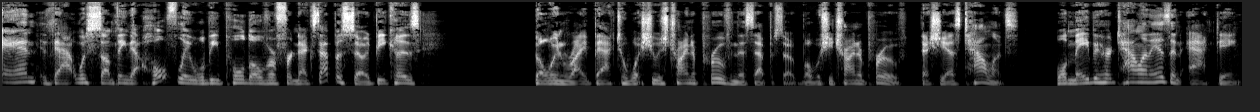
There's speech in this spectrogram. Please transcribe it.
and that was something that hopefully will be pulled over for next episode because going right back to what she was trying to prove in this episode. What was she trying to prove? That she has talents. Well, maybe her talent isn't acting.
